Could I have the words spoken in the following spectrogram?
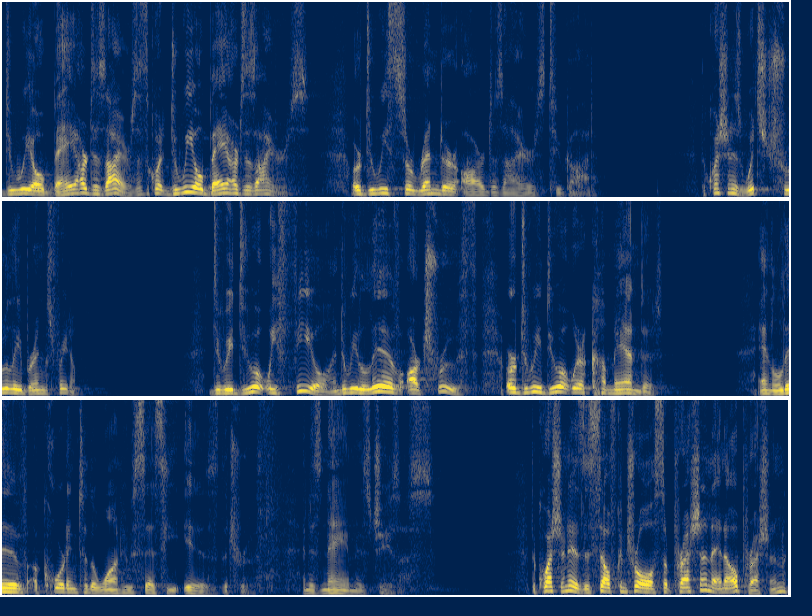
Do we obey our desires? That's the question. Do we obey our desires? Or do we surrender our desires to God? The question is, which truly brings freedom? Do we do what we feel? And do we live our truth? Or do we do what we're commanded and live according to the one who says he is the truth? And his name is Jesus. The question is is self control suppression and oppression,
